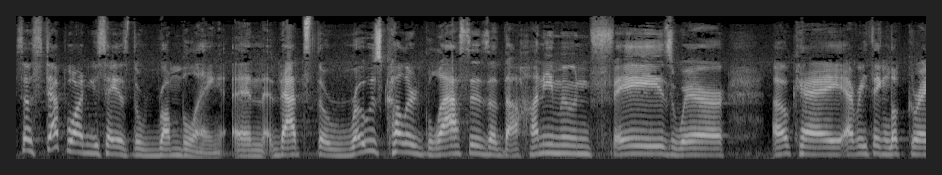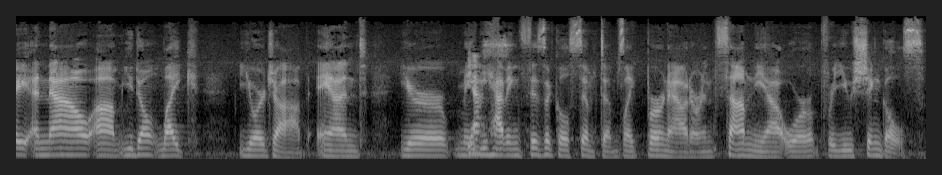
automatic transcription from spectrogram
So, step one, you say, is the rumbling, and that's the rose-colored glasses of the honeymoon phase, where, okay, everything looked great, and now um, you don't like your job, and you're maybe yes. having physical symptoms like burnout or insomnia, or for you, shingles.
